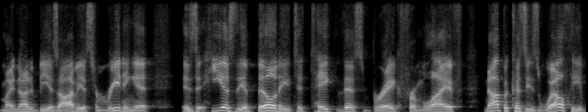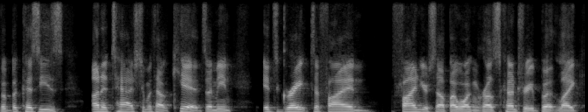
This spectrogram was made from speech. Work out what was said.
might not be as obvious from reading it is that he has the ability to take this break from life, not because he's wealthy, but because he's unattached and without kids. I mean, it's great to find find yourself by walking across the country, but like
